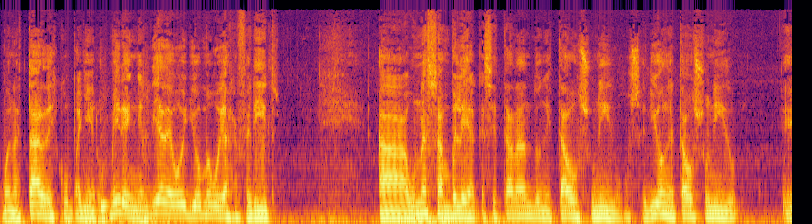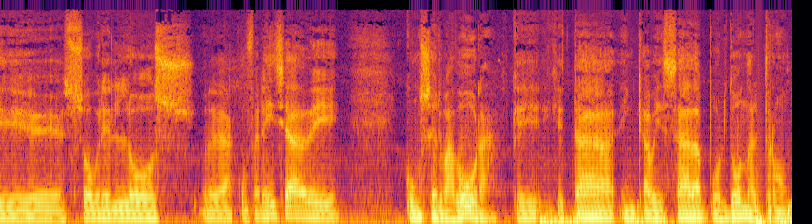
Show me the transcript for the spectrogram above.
Buenas tardes, compañeros. Miren, el día de hoy yo me voy a referir a una asamblea que se está dando en Estados Unidos, se dio en Estados Unidos, eh, sobre los la conferencia de conservadora que, está encabezada por Donald Trump.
